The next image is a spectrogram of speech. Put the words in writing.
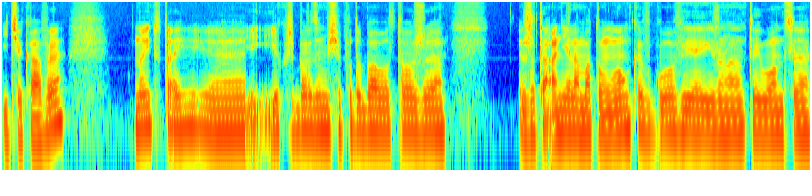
i ciekawe. No i tutaj e, jakoś bardzo mi się podobało to, że że ta Aniela ma tą łąkę w głowie i że ona na tej łące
